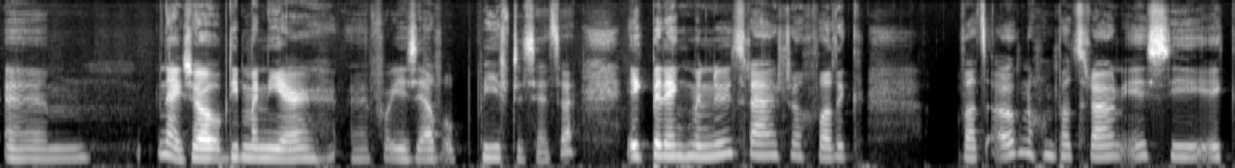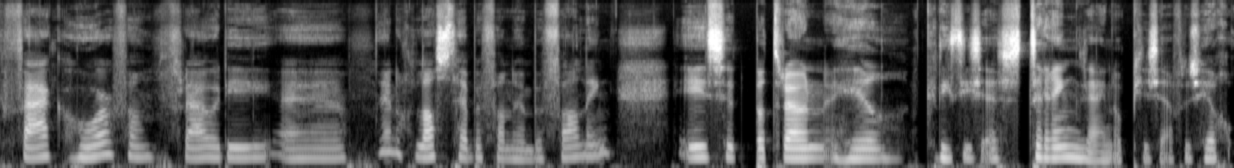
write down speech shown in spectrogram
um, nee, zo op die manier uh, voor jezelf op papier te zetten. Ik bedenk me nu trouwens nog wat ik wat ook nog een patroon is die ik vaak hoor van vrouwen die uh, nog last hebben van hun bevalling, is het patroon heel kritisch en streng zijn op jezelf. Dus heel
